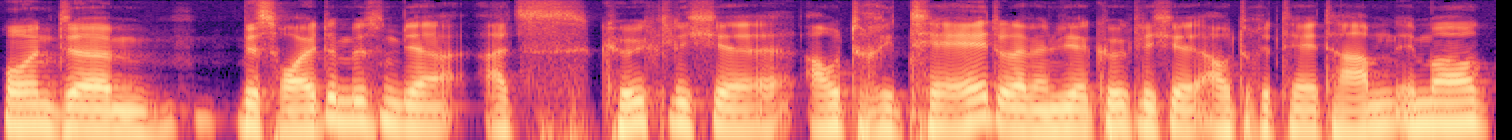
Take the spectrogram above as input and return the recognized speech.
Und ähm, bis heute müssen wir als kirchliche Autorität oder wenn wir kirchliche Autorität haben, immer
